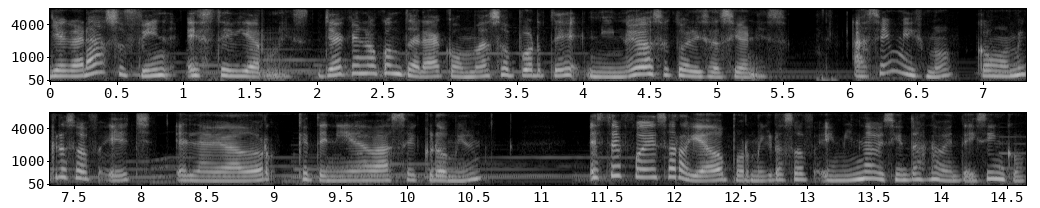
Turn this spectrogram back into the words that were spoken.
llegará a su fin este viernes, ya que no contará con más soporte ni nuevas actualizaciones. Asimismo, como Microsoft Edge, el navegador que tenía base Chromium, este fue desarrollado por Microsoft en 1995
